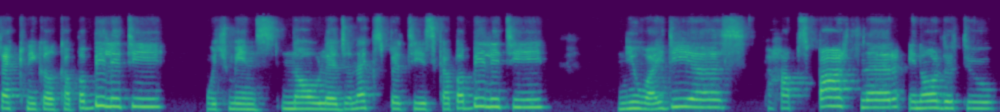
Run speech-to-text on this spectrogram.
technical capability, which means knowledge and expertise capability, new ideas, perhaps partner in order to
